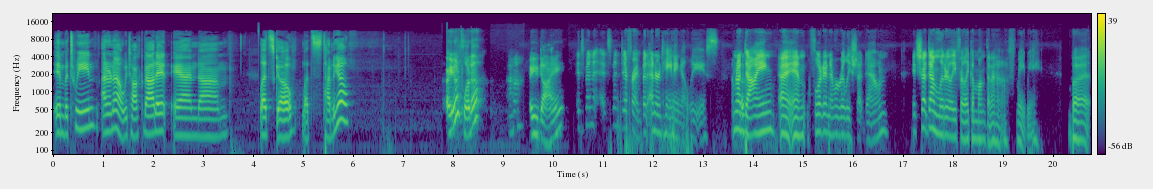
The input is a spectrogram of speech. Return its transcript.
In between, I don't know. We talk about it, and um, let's go. Let's time to go. Are you in Florida? Uh huh. Are you dying? It's been it's been different, but entertaining at least. I'm not dying, uh, and Florida never really shut down. It shut down literally for like a month and a half, maybe. But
